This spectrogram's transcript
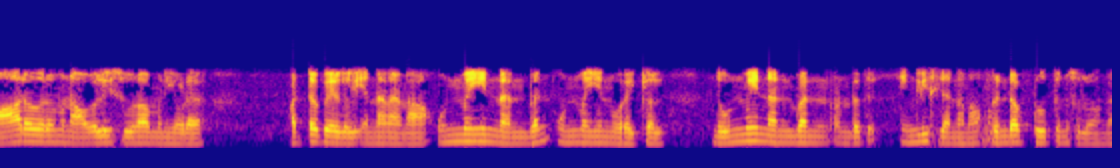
மாரவர்மன் அவளி சூளாமணியோட பட்டப்பெயர்கள் என்னென்னா உண்மையின் நண்பன் உண்மையின் உரைக்கல். இந்த உண்மையின் நண்பன்ன்றது இங்கிலீஷில் என்னென்னா ஃப்ரெண்ட் ஆஃப் டூத்துன்னு சொல்லுவாங்க.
